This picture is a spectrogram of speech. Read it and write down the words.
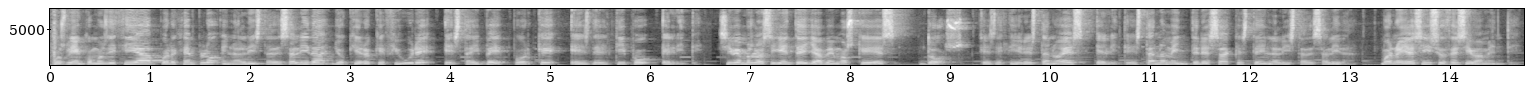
Pues bien, como os decía, por ejemplo, en la lista de salida yo quiero que figure esta IP, porque es del tipo Elite. Si vemos la siguiente ya vemos que es 2, es decir, esta no es élite, esta no me interesa que esté en la lista de salida. Bueno, y así sucesivamente.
